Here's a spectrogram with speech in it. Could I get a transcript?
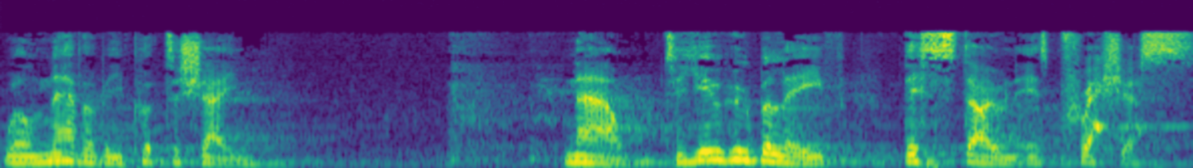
will never be put to shame. Now, to you who believe, this stone is precious.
